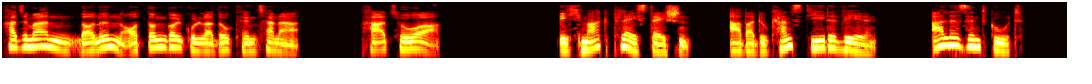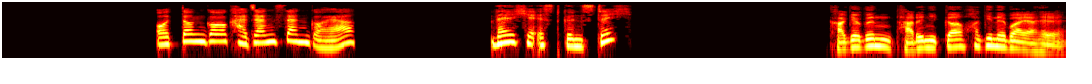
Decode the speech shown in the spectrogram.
하지만 너는 어떤 걸 골라도 괜찮아. 다 좋아. Ich mag PlayStation. Aber du kannst jede wählen. Alle sind gut. 어떤 거 가장 싼 거야? Welche ist günstig? 가격은 다르니까 확인해봐야 해.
